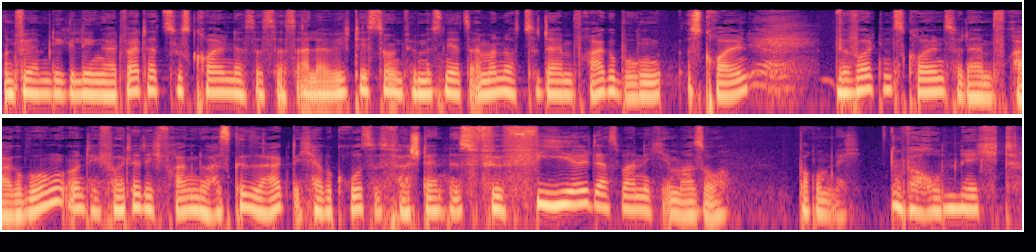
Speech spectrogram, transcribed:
Und wir haben die Gelegenheit weiter zu scrollen, das ist das Allerwichtigste. Und wir müssen jetzt einmal noch zu deinem Fragebogen scrollen. Ja. Wir wollten scrollen zu deinem Fragebogen und ich wollte dich fragen, du hast gesagt, ich habe großes Verständnis für viel, das war nicht immer so. Warum nicht? Warum nicht?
